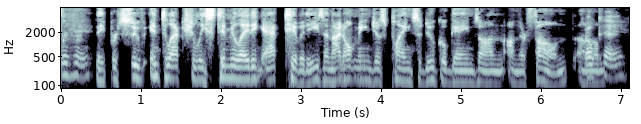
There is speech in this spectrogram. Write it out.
Mm-hmm. They pursue intellectually stimulating activities, and I don't mean just playing Sudoku games on on their phone. Um, okay.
